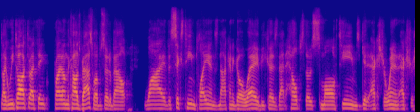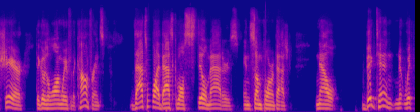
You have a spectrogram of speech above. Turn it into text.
Like we talked, I think, probably on the college basketball episode about why the 16 play-in is not going to go away because that helps those small teams get extra win and extra share that goes a long way for the conference. That's why basketball still matters in some form or fashion. Now, Big Ten with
